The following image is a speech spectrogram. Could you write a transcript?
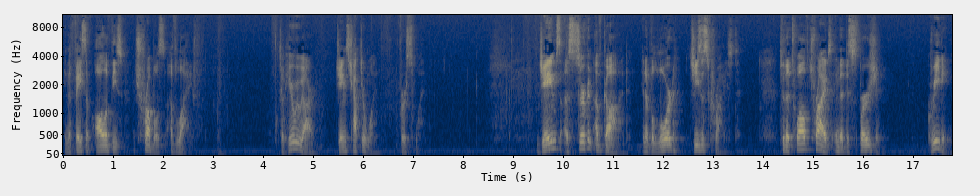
in the face of all of these troubles of life. So here we are, James chapter 1. verse 1. James, a servant of God and of the Lord Jesus Christ, to the twelve tribes in the dispersion, greetings.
